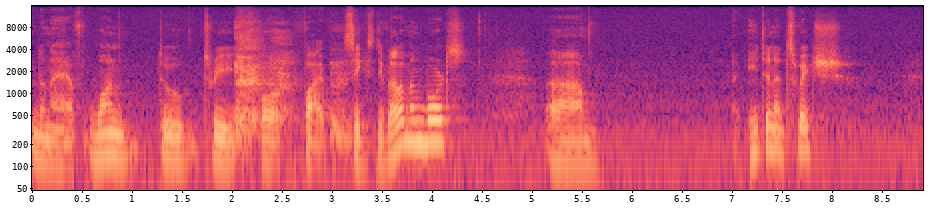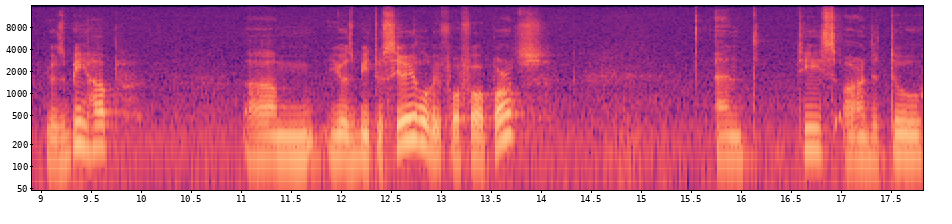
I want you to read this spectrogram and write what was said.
Then I have one, two, three, four, five, six development boards. Um, Ethernet switch, USB hub, um, USB to serial with four, four ports. And these are the two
